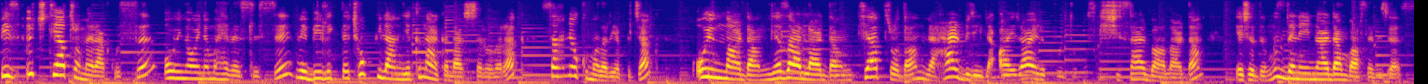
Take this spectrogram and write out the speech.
biz üç tiyatro meraklısı, oyun oynama heveslisi ve birlikte çok gülen yakın arkadaşlar olarak sahne okumaları yapacak, oyunlardan, yazarlardan, tiyatrodan ve her biriyle ayrı ayrı kurduğumuz kişisel bağlardan, yaşadığımız deneyimlerden bahsedeceğiz.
